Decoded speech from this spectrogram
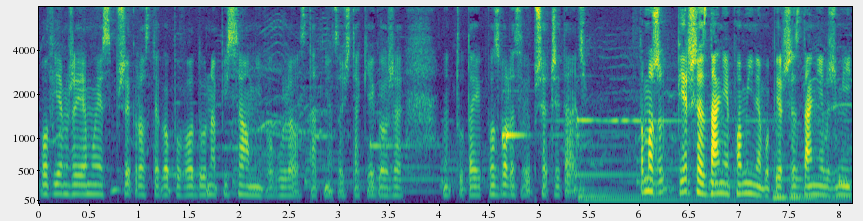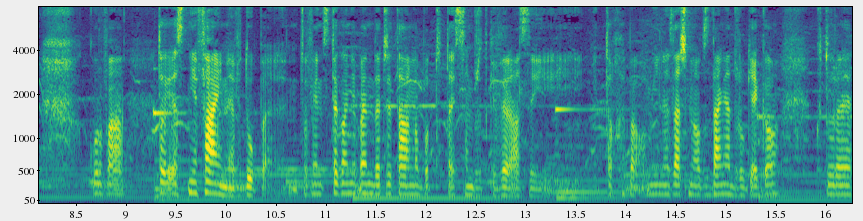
bo wiem, że jemu jest przykro z tego powodu. Napisał mi w ogóle ostatnio coś takiego, że no tutaj pozwolę sobie przeczytać. To może pierwsze zdanie pominę, bo pierwsze zdanie brzmi kurwa, to jest niefajne w dupę. To więc tego nie będę czytał, no bo tutaj są brzydkie wyrazy i, i to chyba ominę. Zacznę od zdania drugiego, które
